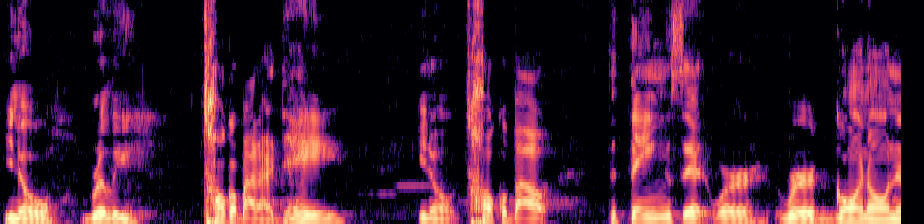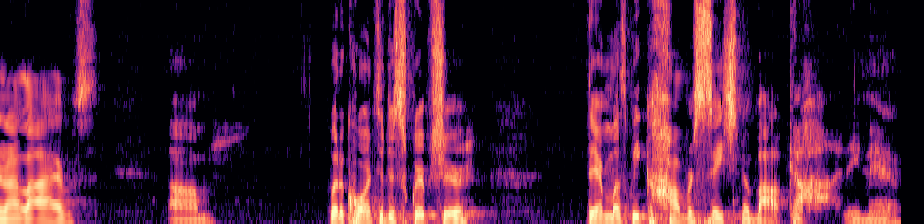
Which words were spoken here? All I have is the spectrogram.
you know, really talk about our day, you know, talk about the things that were were going on in our lives. Um, but according to the scripture, there must be conversation about God. Amen.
